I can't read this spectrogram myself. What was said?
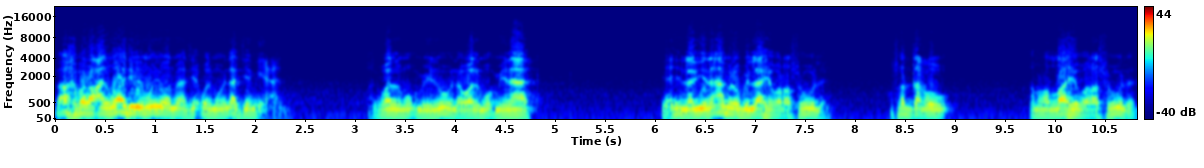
فأخبر عن واجب المؤمنين والمؤمنات جميعا. قال والمؤمنون والمؤمنات. يعني الذين آمنوا بالله ورسوله وصدقوا أمر الله ورسوله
